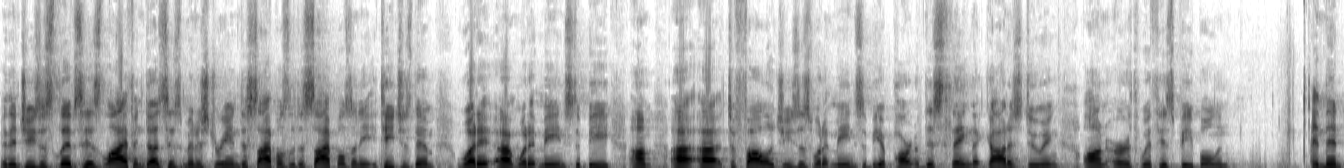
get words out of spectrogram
And then Jesus lives his life and does his ministry and disciples the disciples, and he teaches them what it, uh, what it means to be, um, uh, uh, to follow Jesus, what it means to be a part of this thing that God is doing on earth with his people. And, and then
